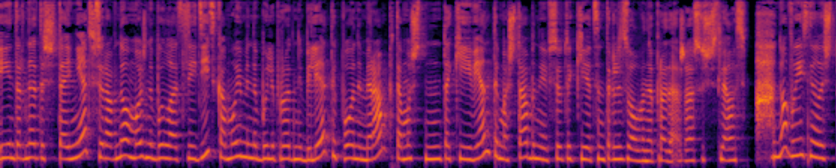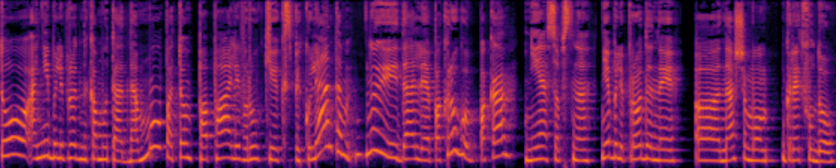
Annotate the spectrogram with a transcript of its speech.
и интернета, считай, нет, все равно можно было отследить, кому именно были проданы билеты по номерам, потому что на такие ивенты масштабные все таки централизованная продажа осуществлялась. Но выяснилось, что они были проданы кому-то одному, потом попали в руки к спекулянтам, ну и далее по кругу, пока не, собственно, не были проданы Э, нашему Grateful Doe.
